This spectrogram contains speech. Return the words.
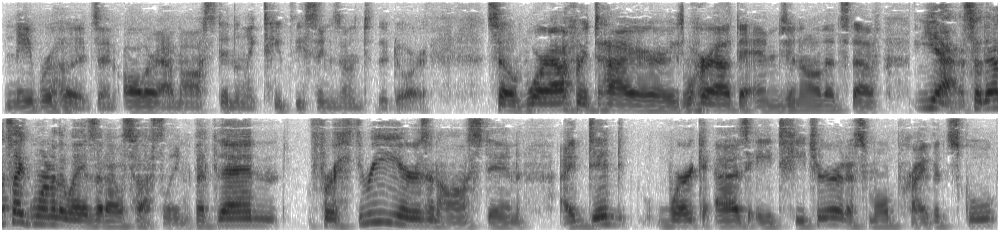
neighborhoods and all around Austin and like tape these things onto the door. So wore out my tires, wore out the engine, all that stuff. Yeah, so that's like one of the ways that I was hustling. But then for three years in Austin, I did work as a teacher at a small private school.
